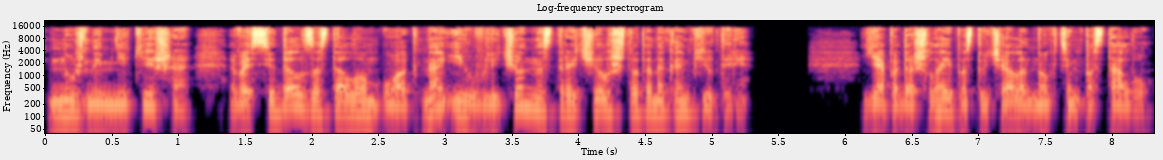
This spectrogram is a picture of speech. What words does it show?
Нужный мне Кеша восседал за столом у окна и увлеченно строчил что-то на компьютере. Я подошла и постучала ногтем по столу.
